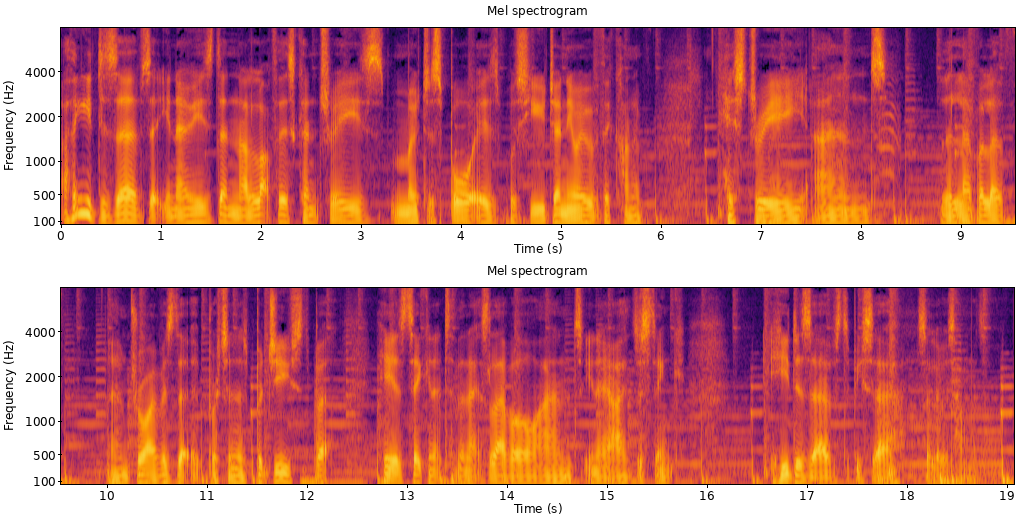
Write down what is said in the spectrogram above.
I think he deserves it. You know, he's done a lot for this country. His motorsport is was huge anyway, with the kind of history and the level of um, drivers that Britain has produced. But he has taken it to the next level, and you know, I just think he deserves to be Sir Sir Lewis Hamilton.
